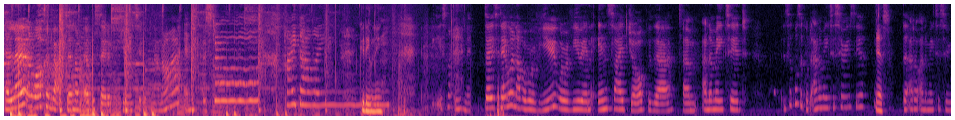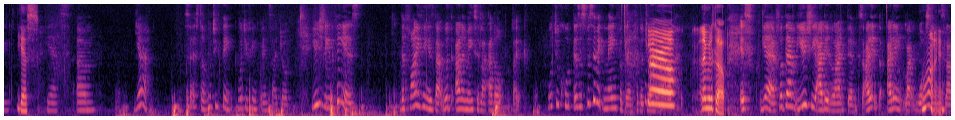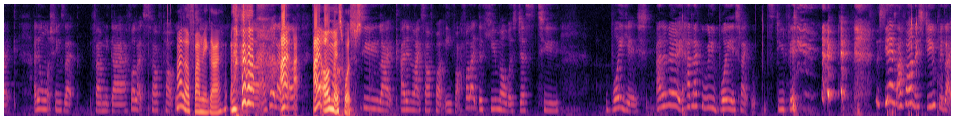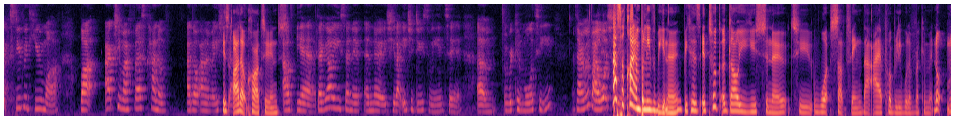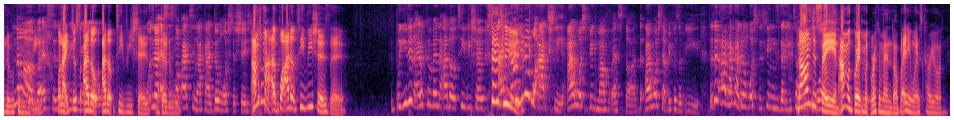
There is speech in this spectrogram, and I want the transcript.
Hello and welcome back to another episode of Kicking Into It with Nana and Esther. Hi guys. Good evening. It's not evening. So today we're another review. We're reviewing Inside Job, the um, animated. Is it what's it called? Animated series, yeah. Yes. The adult animated series. Yes. Yes. Um, yeah. So Esther, what do you think? What do you think of Inside Job? Usually, the thing is, the funny thing is that with animated like adult like what do you call? There's a specific name for them for the genre. Girl, let me look it up. It's yeah for them. Usually, I didn't like them because I didn't. I didn't like watch Why? things like. I didn't watch things like Family Guy. I felt like South Park. was I love Family too- Guy. Uh, I feel like I- South, I- I South almost Park watched- too like I didn't like South Park either. I felt like the humor was just too boyish. I don't know. It had like a really boyish, like stupid. yes, I found it stupid, like stupid humor. But actually, my first kind of adult animation It's was- adult cartoons. Was, yeah, the girl you sent it a know. She like introduced me into um Rick and Morty. So I remember I watched. That's it. quite unbelievable, you know, because it took a girl you used to know to watch something that I probably would have recommended. Not and No, but but like just real. adult adult TV shows. Well, no, general. stop acting like I don't watch the shows. I'm talking about but adult TV shows though. But you didn't recommend adult TV show. Says I, who? No, you know what? Actually, I watched Big Mouth of Esther. I watched that because of you. So don't act like I don't watch the things that you tell No, me I'm to just watch. saying I'm a great recommender. But anyways, carry on.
